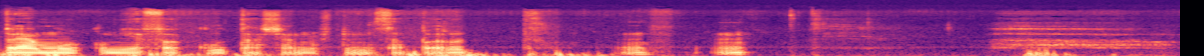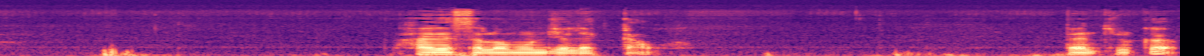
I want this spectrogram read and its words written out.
prea mult cum e făcut, așa, nu știu, mi s-a părut... Haideți să luăm un gelecau pentru că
